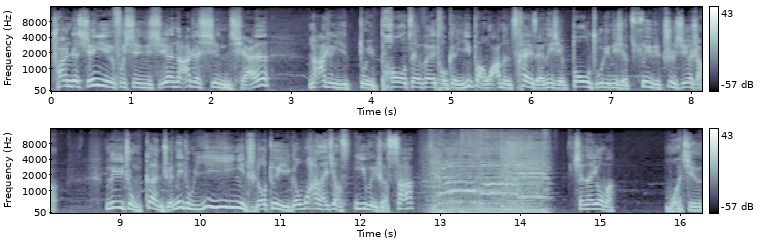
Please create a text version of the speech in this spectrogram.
穿着新衣服、新鞋，拿着新钱，拿着一堆炮，在外头跟一帮娃们踩在那些爆竹的那些碎的纸屑上，那种感觉，那种意义，你知道对一个娃来讲意味着啥？现在有吗？没劲。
